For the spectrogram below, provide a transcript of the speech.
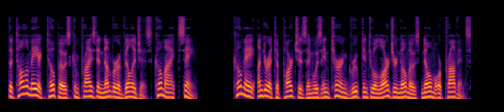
The Ptolemaic topos comprised a number of villages Komai, Sing. Kome under a toparchas and was in turn grouped into a larger nomos nome or province.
